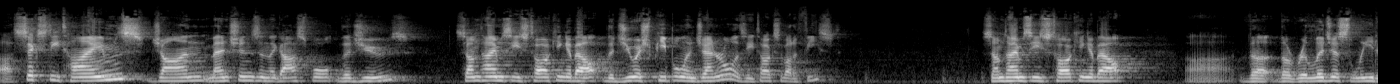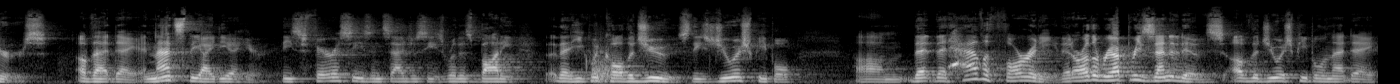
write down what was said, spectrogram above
Uh, 60 times John mentions in the gospel the Jews. Sometimes he's talking about the Jewish people in general as he talks about a feast. Sometimes he's talking about uh, the, the religious leaders of that day. And that's the idea here. These Pharisees and Sadducees were this body that he would call the Jews, these Jewish people um, that, that have authority, that are the representatives of the Jewish people in that day.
